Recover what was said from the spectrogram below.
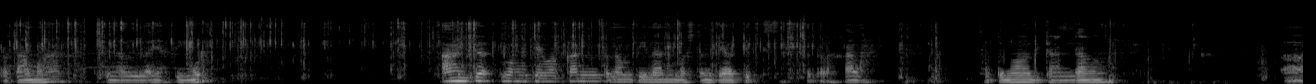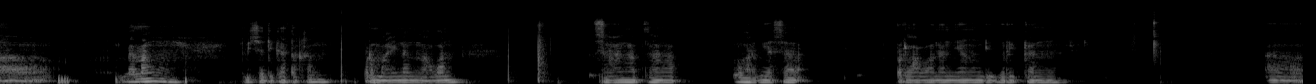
pertama final wilayah timur agak mengecewakan penampilan Boston Celtics setelah kalah. 1-0 di kandang. Uh, memang bisa dikatakan permainan lawan sangat-sangat luar biasa perlawanan yang diberikan uh,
